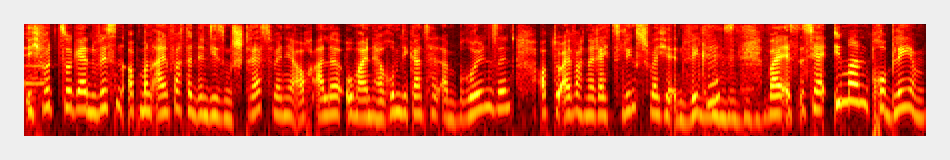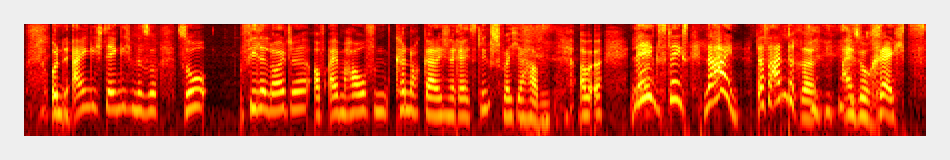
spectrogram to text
Ich würde so gern wissen, ob man einfach dann in diesem Stress, wenn ja auch alle um einen herum die ganze Zeit am Brüllen sind, ob du einfach eine Rechts-Links-Schwäche entwickelst, weil es ist ja immer ein Problem. Und eigentlich denke ich mir so, so viele Leute auf einem Haufen können doch gar nicht eine Rechts-Links-Schwäche haben. Aber äh, links, links, nein, das andere. Also rechts.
